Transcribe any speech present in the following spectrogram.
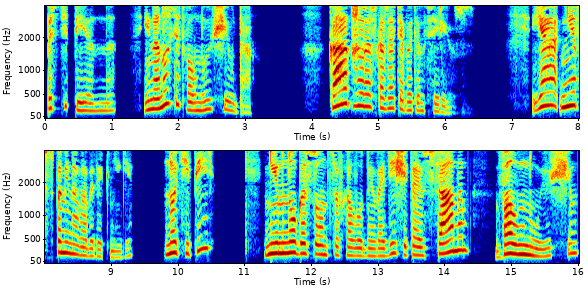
постепенно и наносит волнующий удар. Как же рассказать об этом всерьез? Я не вспоминала об этой книге, но теперь «Немного солнца в холодной воде» считаю самым волнующим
